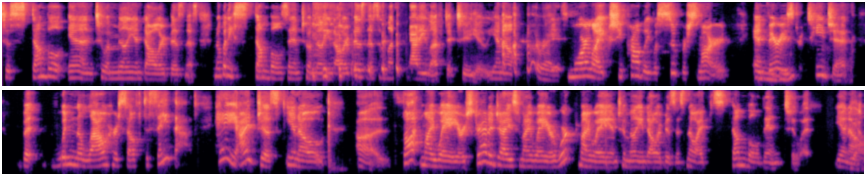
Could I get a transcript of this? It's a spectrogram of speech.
to stumble into a million dollar business. Nobody stumbles into a million dollar business unless daddy left it to you, you know. right. It's more like she probably was super smart and very mm-hmm. strategic, but wouldn't allow herself to say that. Hey, I've just, you know, uh, thought my way or strategized my way or worked my way into a million dollar business. No, I've stumbled into it, you know. Yeah.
